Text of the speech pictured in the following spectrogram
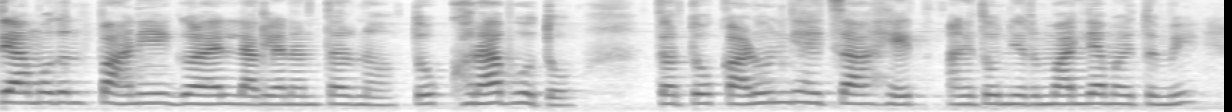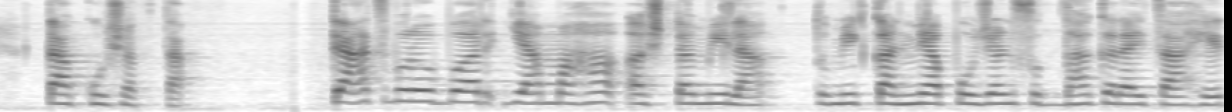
त्यामधून पाणी गळायला लागल्यानंतरनं तो खराब होतो तर तो काढून घ्यायचा आहे आणि तो निर्माल्यामुळे तुम्ही टाकू शकता. त्याचबरोबर या महाअष्टमीला तुम्ही कन्यापूजनसुद्धा करायचं आहेत.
